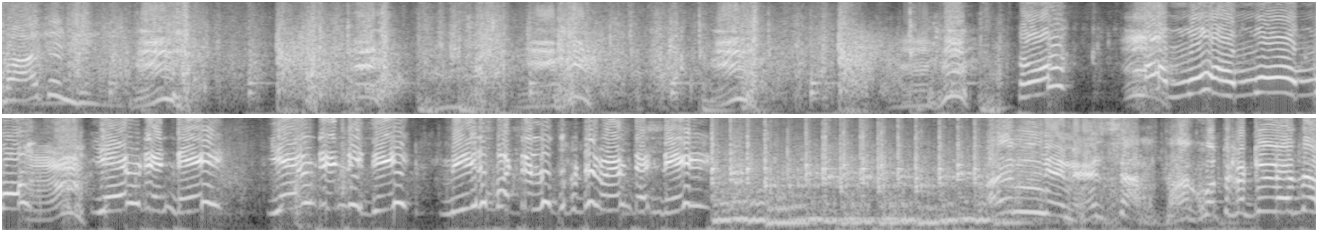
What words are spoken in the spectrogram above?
బాదండి ఆ? అమ్మో అమ్మో అమ్మో. ఏమిటండి? ఏమిటండి ఇది? మీరు బట్టలు ఉతకటం ఏమిటండి? అని నేనే సరదా ఉతకట్లేదు.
